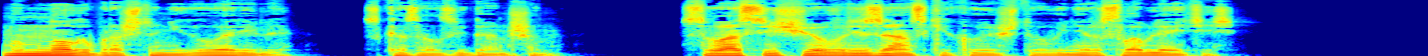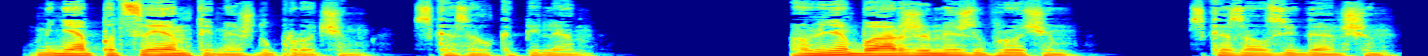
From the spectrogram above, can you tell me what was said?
Мы много про что не говорили, — сказал Зиганшин. С вас еще в Рязанске кое-что, вы не расслабляйтесь. У меня пациенты, между прочим, — сказал Капелян. «А у меня баржа, между прочим», — сказал Зиганшин.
